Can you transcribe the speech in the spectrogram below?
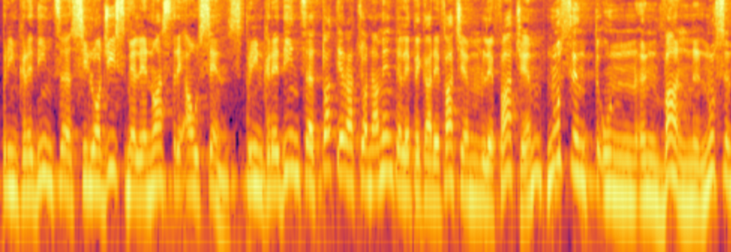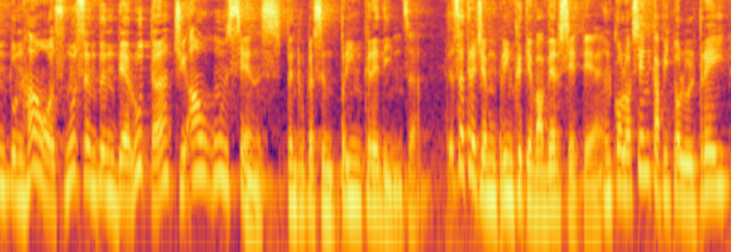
prin credință silogismele noastre au sens, prin credință toate raționamentele pe care facem, le facem, nu sunt un în van, nu sunt un haos, nu sunt în derută, ci au un sens, pentru că sunt prin credință. Să trecem prin câteva versete. În Coloseni, capitolul 3,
